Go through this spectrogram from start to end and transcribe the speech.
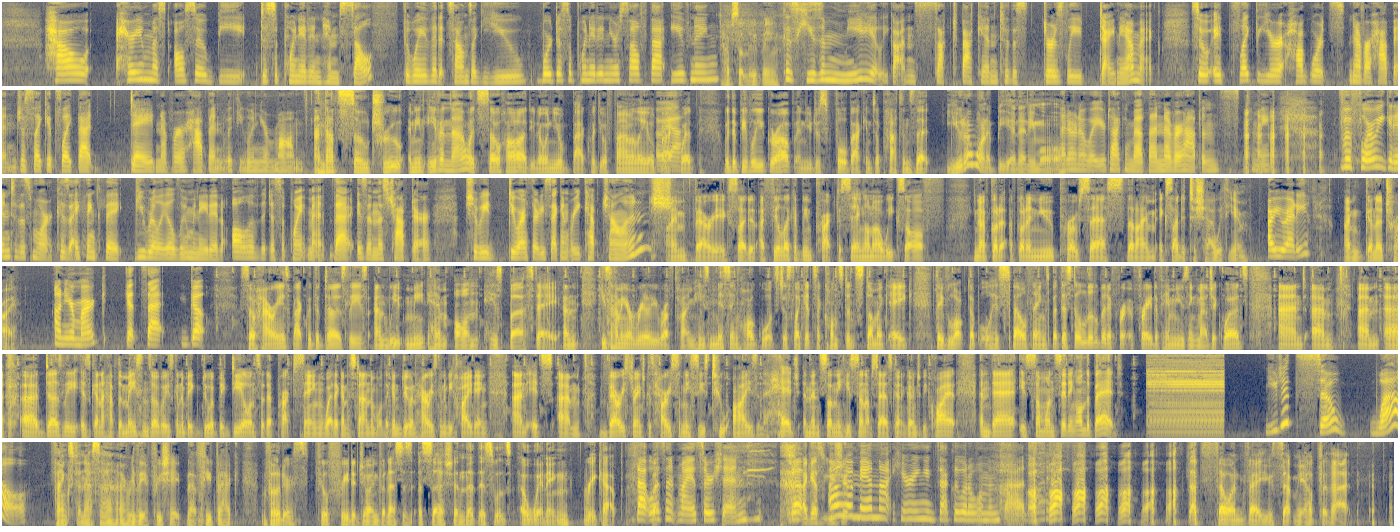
how Harry must also be disappointed in himself the way that it sounds like you were disappointed in yourself that evening. Absolutely. Because he's immediately gotten sucked back into this Dursley dynamic. So it's like the year at Hogwarts never happened, just like it's like that day never happened with you and your mom. And that's so true. I mean, even now it's so hard, you know, when you're back with your family or oh, back yeah. with with the people you grew up and you just fall back into patterns that you don't want to be in anymore. I don't know what you're talking about. That never happens to me. Before we get into this more, because I think that you really illuminated all of the disappointment that is in this chapter, should we do our 30 second recap challenge? I'm very excited. I feel like I've been practicing on our weeks off you know, I've got a, I've got a new process that I'm excited to share with you. Are you ready? I'm gonna try. On your mark, get set, go. So Harry is back with the Dursleys, and we meet him on his birthday. And he's having a really rough time. He's missing Hogwarts just like it's a constant stomach ache. They've locked up all his spell things, but they're still a little bit af- afraid of him using magic words. And um, um, uh, uh, Dursley is going to have the Masons over. He's going to do a big deal, and so they're practicing where they're going to stand and what they're going to do. And Harry's going to be hiding, and it's um, very strange because Harry suddenly sees two eyes in a hedge, and then suddenly he's sent upstairs going to be quiet, and there is someone sitting on the bed. You did so well. Thanks, Vanessa. I really appreciate that feedback. Voters, feel free to join Vanessa's assertion that this was a winning recap. That but, wasn't my assertion. I guess you oh, should. a man not hearing exactly what a woman said. That's so unfair. You set me up for that.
